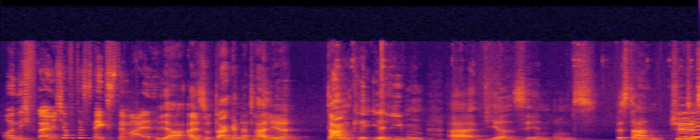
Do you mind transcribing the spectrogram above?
und ich freue mich auf das nächste Mal. Ja, also danke, Natalie. Danke, ihr Lieben. Äh, wir sehen uns. Bis dann. Tschüss.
